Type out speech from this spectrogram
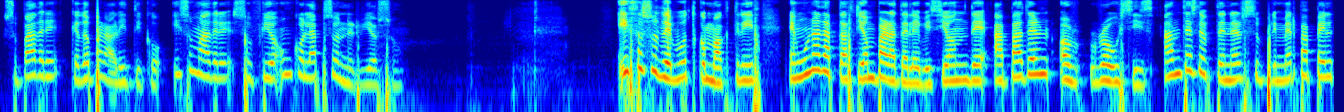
Su padre quedó paralítico y su madre sufrió un colapso nervioso. Hizo su debut como actriz en una adaptación para televisión de A Pattern of Roses antes de obtener su primer papel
